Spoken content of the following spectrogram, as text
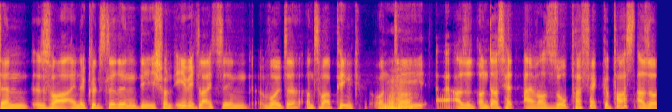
Denn es war eine Künstlerin, die ich schon ewig live sehen wollte, und zwar Pink. Und Aha. die, also, und das hätte einfach so perfekt gepasst. Also,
